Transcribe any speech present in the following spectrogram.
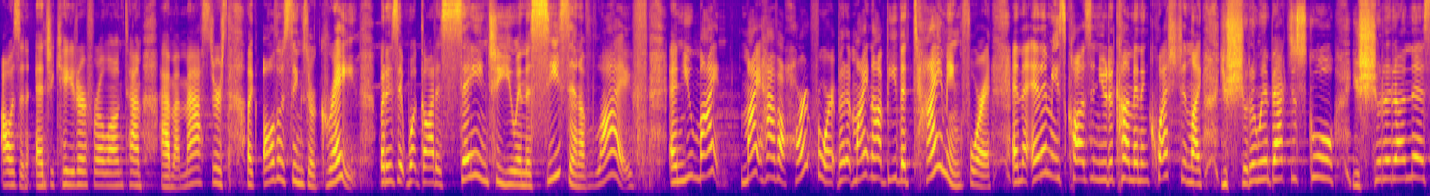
I was an educator for a long time. I have my master's. Like, all those things are great. But is it what God is saying to you in the season of life? And you might might have a heart for it, but it might not be the timing for it. And the enemy's causing you to come in and question, like, you should have went back to school, you should have done this,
